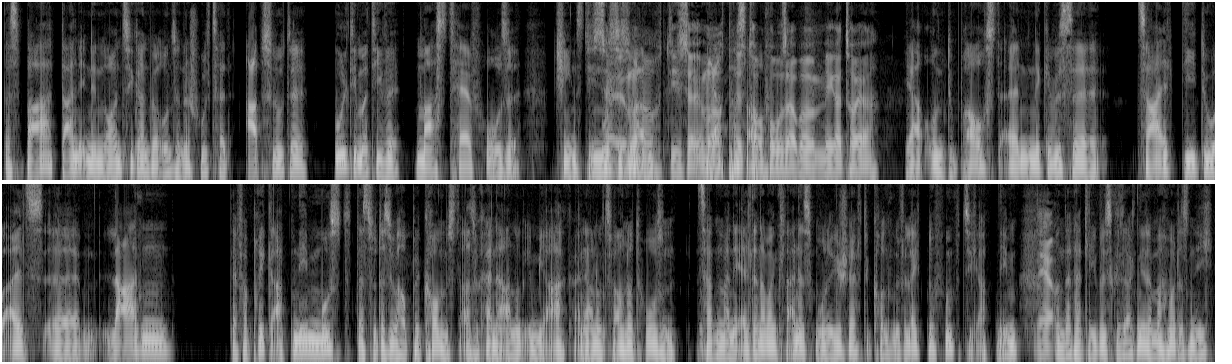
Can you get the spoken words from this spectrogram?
Das war dann in den 90ern bei uns in der Schulzeit absolute ultimative Must-Have-Hose. Jeans, die, Die ist musst ja immer haben. noch, die ist ja immer Ja, noch eine. Top-Hose, aber mega teuer. Ja, und du brauchst eine gewisse Zahl, die du als ähm, Laden der Fabrik abnehmen musst, dass du das überhaupt bekommst. Also keine Ahnung, im Jahr, keine Ahnung, 200 Hosen. Jetzt hatten meine Eltern aber ein kleines Modegeschäft, die konnten vielleicht nur 50 abnehmen. Ja. Und dann hat Liebes gesagt, nee, dann machen wir das nicht.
